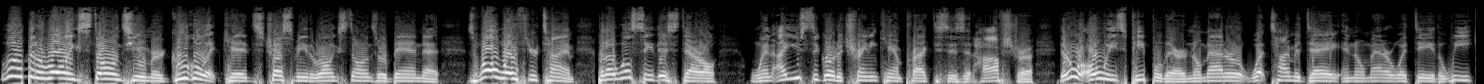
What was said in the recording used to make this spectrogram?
A little bit of Rolling Stones humor. Google it, kids. Trust me, the Rolling Stones are a band that is well worth your time. But I will say this, Darryl when I used to go to training camp practices at Hofstra, there were always people there, no matter what time of day and no matter what day of the week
